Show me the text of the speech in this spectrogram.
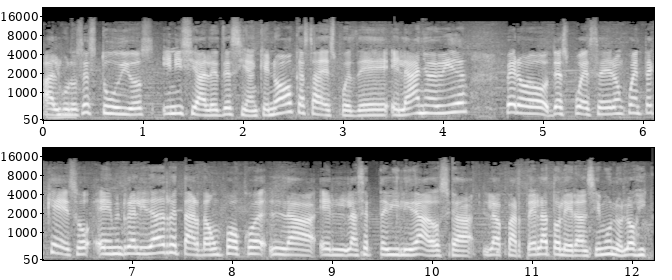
Algunos estudios iniciales decían que no, que hasta después del año de vida, pero después se dieron cuenta que eso en realidad retarda un poco la, el- la aceptabilidad, o sea, la parte de la tolerancia inmunológica.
